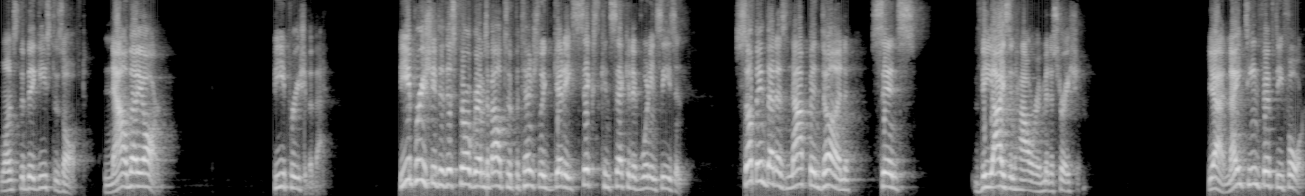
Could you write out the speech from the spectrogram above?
once the Big East dissolved. Now they are. Be appreciative of that. Be appreciative that this program is about to potentially get a sixth consecutive winning season. Something that has not been done since the Eisenhower administration. Yeah, 1954.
